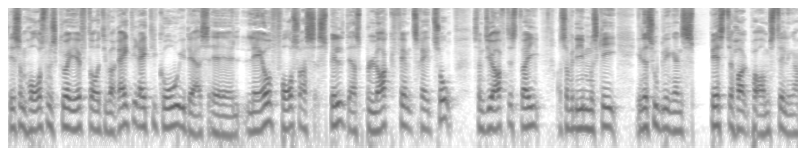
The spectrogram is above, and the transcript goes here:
det, som Horsens gjorde i efteråret. De var rigtig, rigtig gode i deres øh, lave forsvarsspil, deres blok 5-3-2, som de oftest var i, og så var de måske et af Superligans bedste hold på omstillinger.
